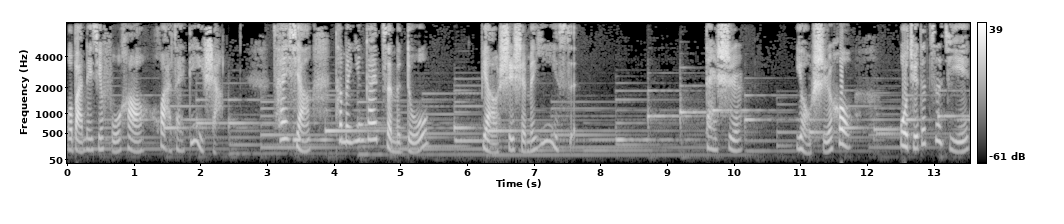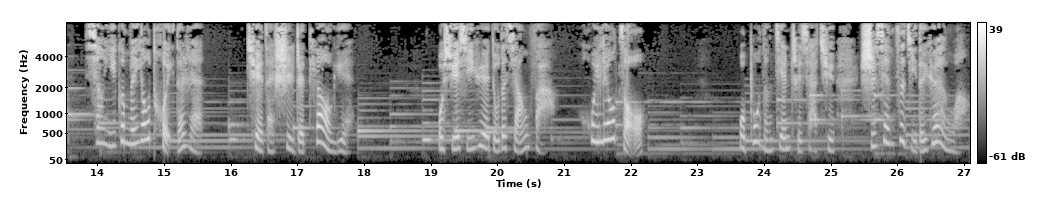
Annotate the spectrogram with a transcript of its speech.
我把那些符号画在地上，猜想他们应该怎么读，表示什么意思。但是，有时候我觉得自己像一个没有腿的人，却在试着跳跃。我学习阅读的想法会溜走，我不能坚持下去，实现自己的愿望。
